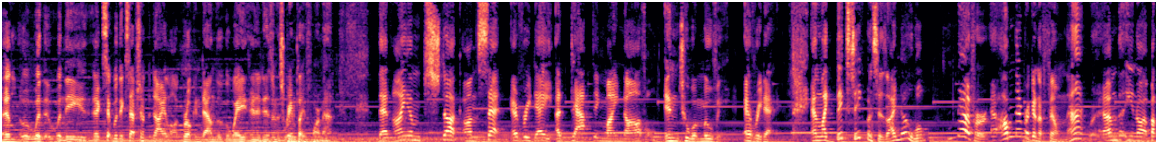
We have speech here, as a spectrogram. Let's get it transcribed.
uh, with with the except with the exception of the dialogue broken down the, the way it is in a screenplay format. That I am stuck on set every day adapting my novel into a movie every day, and like big sequences, I know will never. I'm never gonna film that. I'm the, you know, but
